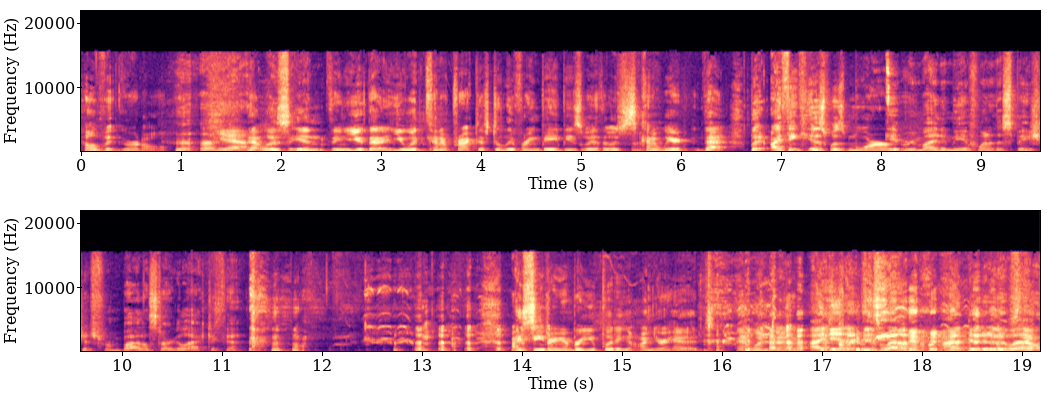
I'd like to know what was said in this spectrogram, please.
pelvic girdle yeah. that was in the, you, that you would kind of practice delivering babies with. It was just kind of weird that, but I think his was more. It reminded me of one of the spaceships from Battlestar Galactica. I seem to remember you putting it on your head at one time. I did it as well. I did it as well.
